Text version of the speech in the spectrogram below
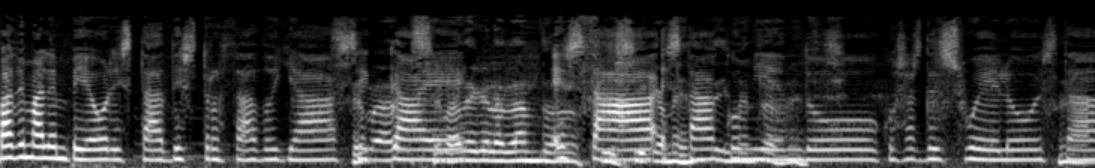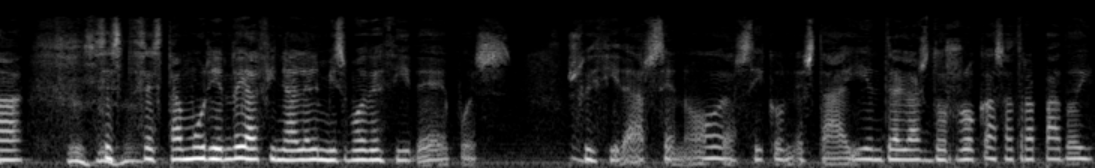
va de mal en peor, está destrozado ya, se, cae, está, está comiendo cosas del suelo, está se, se, está muriendo y al final él mismo decide pues suicidarse, ¿no? Así con, está ahí entre las dos rocas atrapado y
